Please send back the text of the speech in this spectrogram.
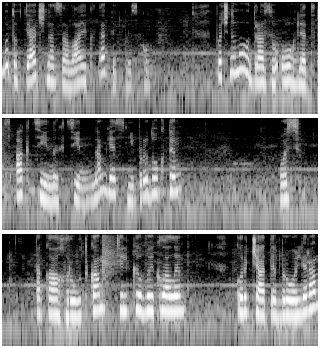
Буду вдячна за лайк та підписку. Почнемо одразу огляд з акційних цін на м'ясні продукти. Ось така грудка, тільки виклали. Курчати бройлера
